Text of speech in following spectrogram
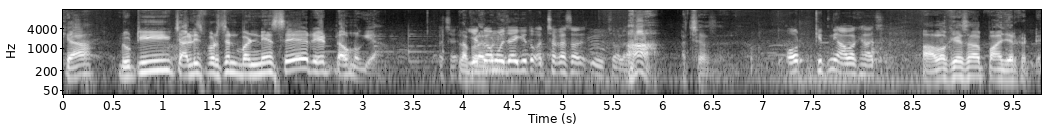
क्या? ड्यूटी चालीस परसेंट बढ़ने से रेट डाउन हो गया। अच्छा ये कम हो जाएगी तो अच्छा खासा हाँ अच्छा सर। और कितनी आवक है आज? आवक है साहब पाँच हज़ार कट्टे।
